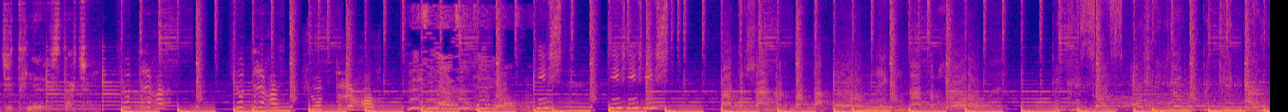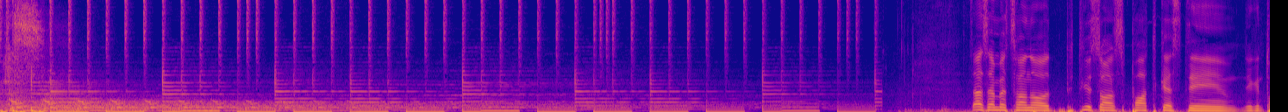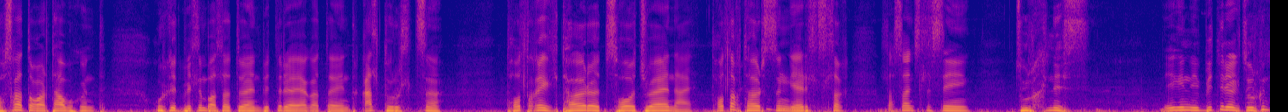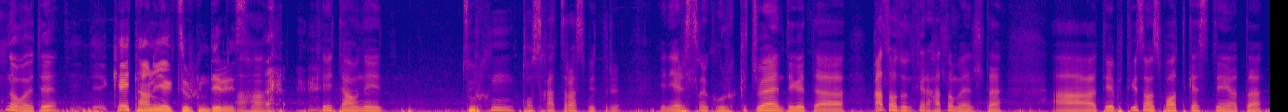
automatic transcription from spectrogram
гэж итгэнэ стач. Шүтрихас шүтрихас шүтрихас Тинш тинш тинш Баатар шангар дота бороо нэгэн газар хоороо бидний сонс олон юм бидний За сайн байцгаана уу. Битгий сонс подкастын нэгэн тусгай дугаар та бүхэнд хүрэхэд бэлэн болоод байна. Бид нэр яг одоо энд гал төрөлдсөн тулгыг тойроод сууж байна. Тулга тойрсон ярилцлага Лос Анжелесын зүрхнээс. Нэг нь бид нар яг зүрхэнд нь байгаа тий. Тэгээ К-тауны яг зүрхэн дээрээс. Аха. К-тауны зүрхэн тус газраас бид нар энэ ярилцлагыг хөрөх гэж байна. Тэгээд гал бол үнэхээр халуун байна л да. Аа тэгээ битгий сонс подкастын одоо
